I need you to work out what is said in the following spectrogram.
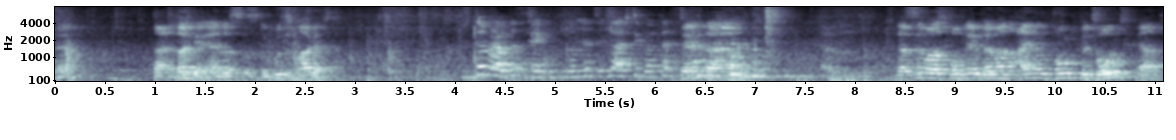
Ja. Da, danke, ja, das ist eine gute Frage. Dobra, das ist gut. Dla mnie to aż tego Das ist immer das Problem, wenn man einen Punkt betont. Ja.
